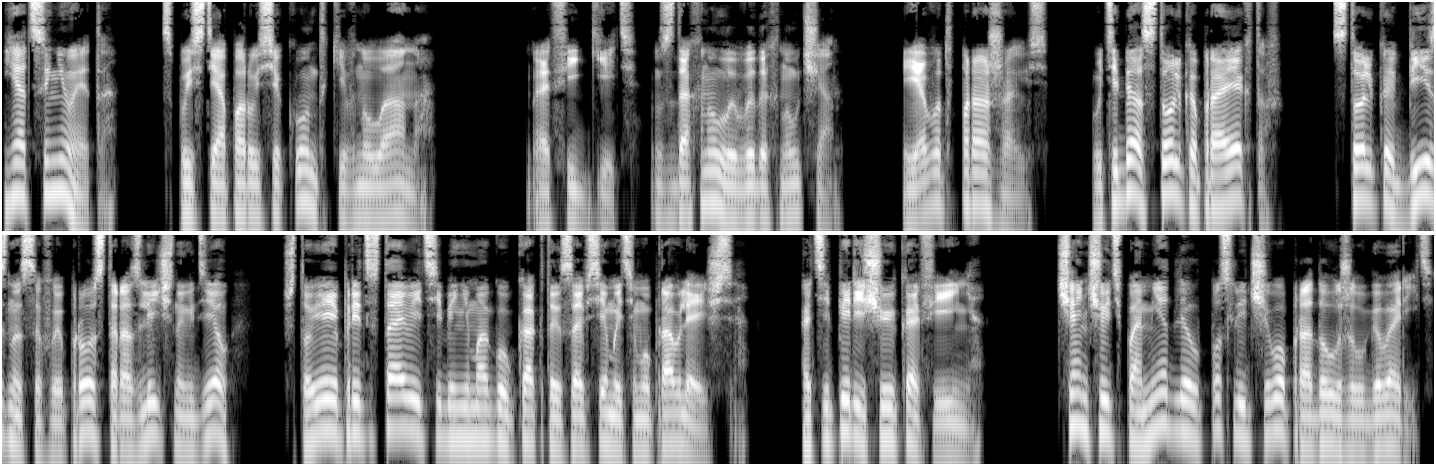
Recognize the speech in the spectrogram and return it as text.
Я ценю это. Спустя пару секунд кивнула она. «Офигеть!» — вздохнул и выдохнул Чан. «Я вот поражаюсь. У тебя столько проектов, столько бизнесов и просто различных дел, что я и представить себе не могу, как ты со всем этим управляешься. А теперь еще и кофейня. Чан чуть помедлил, после чего продолжил говорить.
